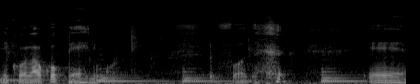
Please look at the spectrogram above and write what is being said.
Nicolau Copérnico. Foda. É,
